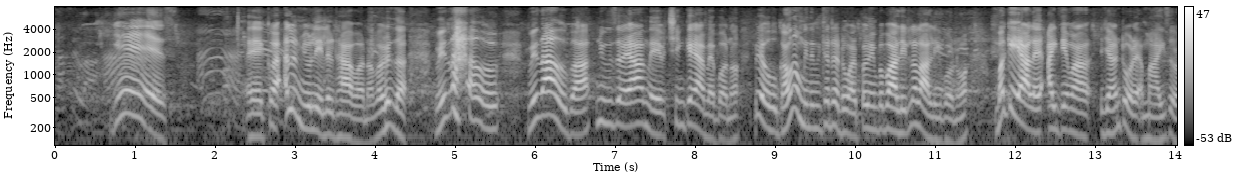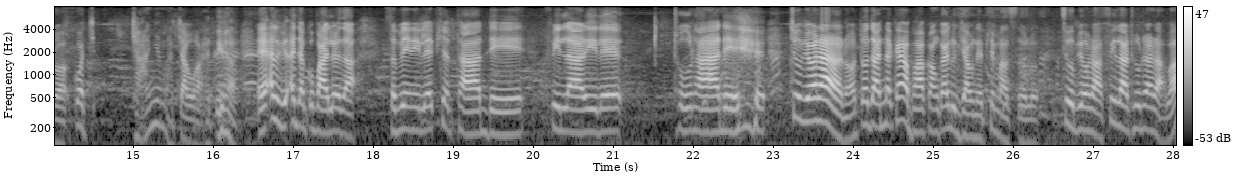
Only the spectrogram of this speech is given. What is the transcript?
ထားစလား yes အဲကိုကအဲ့လိုမျိုးလေးလှုပ်ထားပါတော့ဘာဖြစ်လို့လဲဆိုတော့မင်းသားကိုမင်းသားကိုကွာညှူဆွဲရမယ်ချင်းကဲရမယ်ပေါ့နော်ပြီးတော့ဟိုခေါင်းဆောင်မင်းသမီးထက်ထက်တော့ပပင်ပပလေးလှလှလေးပေါ့နော်မက်ကေကလည်း item မှာရမ်းတော်တဲ့အမကြီးဆိုတော့ကိုက ဂျားညက်မှာကြောက်ရတယ်သိလားအဲအဲ့လိုမျိုးအဲ့ကြောင့်ကိုပါလို့ဆိုသပင်တွေလည်းဖြတ်ထားတယ်ဖီလာတွေလည်းထိုးထားတယ်ကျုပ်ပြောထားတာနော်တော်ကြနှစ်ခါကဘာကောင်ကိုက်လို့ကြောင်နေဖြစ်မှာဆိုလို့ကျုပ်ပြောတာဖီလာထိုးထားတာပါ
